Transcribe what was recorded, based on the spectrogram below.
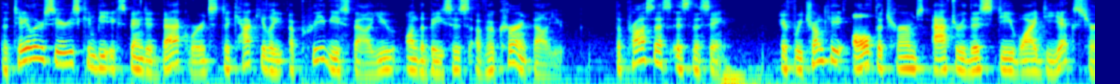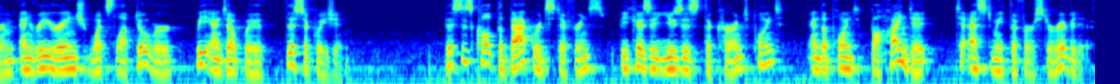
The Taylor series can be expanded backwards to calculate a previous value on the basis of a current value. The process is the same. If we truncate all the terms after this dy dx term and rearrange what's left over, we end up with this equation. This is called the backwards difference because it uses the current point and the point behind it to estimate the first derivative.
